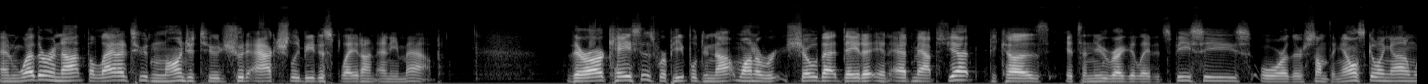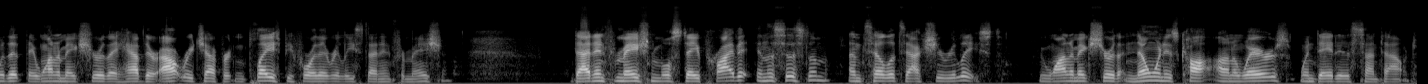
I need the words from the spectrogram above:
and whether or not the latitude and longitude should actually be displayed on any map. There are cases where people do not want to show that data in EDDMapS yet because it's a new regulated species or there's something else going on with it. They want to make sure they have their outreach effort in place before they release that information. That information will stay private in the system until it's actually released. We want to make sure that no one is caught unawares when data is sent out.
